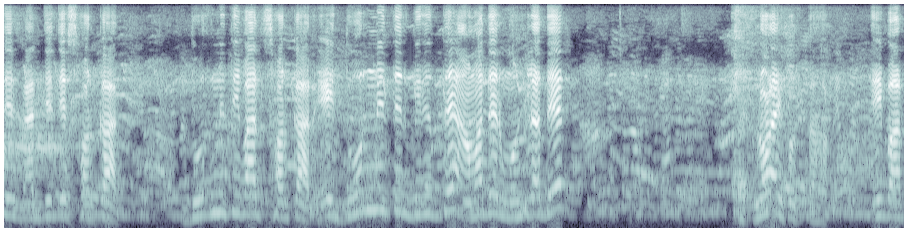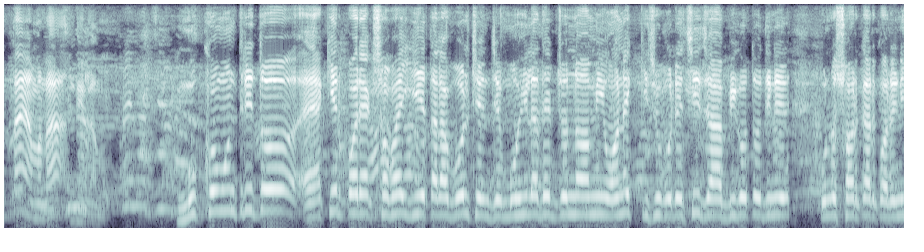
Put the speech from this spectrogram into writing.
যে রাজ্যে যে সরকার দুর্নীতিবাদ সরকার এই দুর্নীতির বিরুদ্ধে আমাদের মহিলাদের লড়াই করতে হবে। এই বার্তায় আমরা দিলাম। মুখ্যমন্ত্রী তো একের পর এক সভায় গিয়ে তারা বলছেন যে মহিলাদের জন্য আমি অনেক কিছু করেছি যা বিগত দিনের কোনো সরকার করেনি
